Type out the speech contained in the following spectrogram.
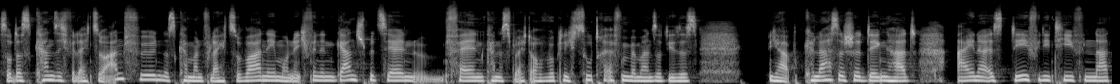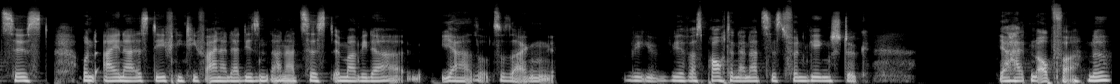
So, das kann sich vielleicht so anfühlen, das kann man vielleicht so wahrnehmen. Und ich finde, in ganz speziellen Fällen kann es vielleicht auch wirklich zutreffen, wenn man so dieses ja, klassische Ding hat, einer ist definitiv ein Narzisst und einer ist definitiv einer, der diesen Narzisst immer wieder, ja, sozusagen wie, wie, was braucht denn der Narzisst für ein Gegenstück? Ja, halt ein Opfer, ne?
